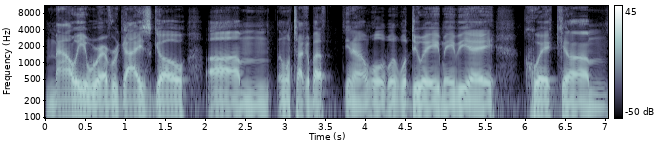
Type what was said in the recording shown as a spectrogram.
Maui, wherever guys go. Um, and we'll talk about, you know, we'll, we'll, we'll do a maybe a quick um,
